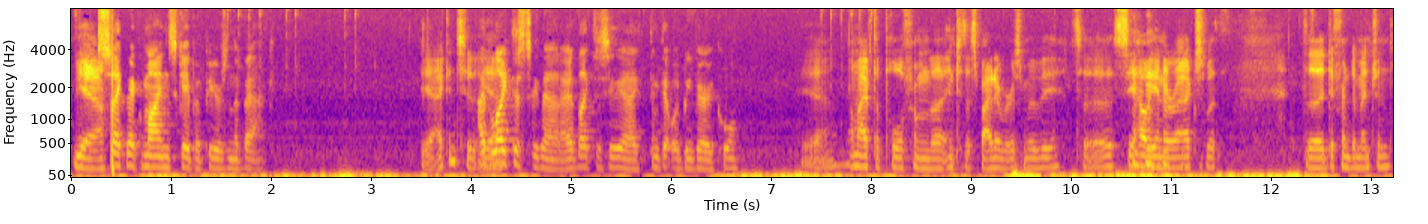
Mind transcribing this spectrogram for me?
Yeah, Psychic Mindscape appears in the back. yeah, I can see that. I'd yeah. like to see that. I'd like to see that. I think that would be very cool. Yeah, I might have to pull from the Into the Spider Verse movie to see how he interacts with the different dimensions.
